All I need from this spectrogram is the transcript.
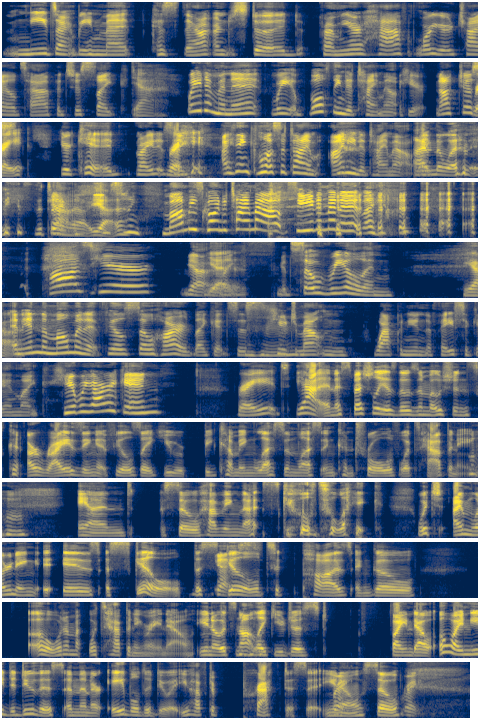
needs aren't being met because they aren't understood from your half or your child's half, it's just like, yeah. Wait a minute. We both need a timeout here, not just right. your kid, right? It's right. like I think most of the time I need a timeout. I'm the one that needs the timeout. Yeah, yeah. Like, mommy's going to timeout. See you in a minute. Like pause here. Yeah, yes. like it's so real and yeah. And in the moment it feels so hard. Like it's this mm-hmm. huge mountain whapping you in the face again. Like, here we are again. Right? Yeah. And especially as those emotions are rising, it feels like you're becoming less and less in control of what's happening. Mm-hmm. And so having that skill to like, which I'm learning is a skill, the skill yes. to pause and go, oh, what am I, what's happening right now? You know, it's not mm-hmm. like you just find out, oh, I need to do this, and then are able to do it. You have to practice it, you right. know? So, right.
